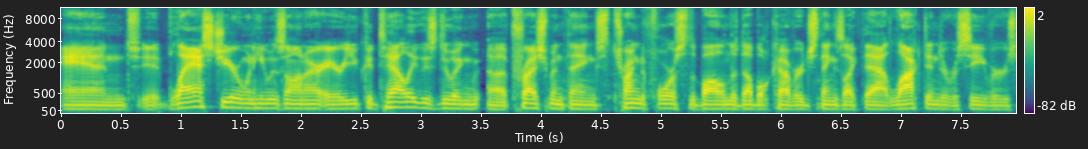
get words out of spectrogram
And it, last year, when he was on our air, you could tell he was doing uh, freshman things, trying to force the ball into double coverage, things like that, locked into receivers.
